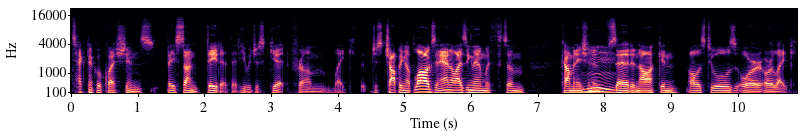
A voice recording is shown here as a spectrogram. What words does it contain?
technical questions based on data that he would just get from like just chopping up logs and analyzing them with some combination Mm. of sed and Awk and all his tools or or like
